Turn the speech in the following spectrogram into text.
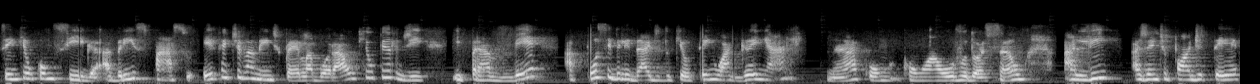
sem que eu consiga abrir espaço efetivamente para elaborar o que eu perdi e para ver a possibilidade do que eu tenho a ganhar né, com, com a ovo doação, ali a gente pode ter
